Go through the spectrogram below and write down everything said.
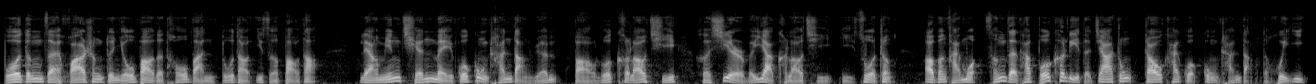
伯登在《华盛顿邮报》的头版读到一则报道：两名前美国共产党员保罗·克劳奇和西尔维亚·克劳奇已作证。奥本海默曾在他伯克利的家中召开过共产党的会议。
